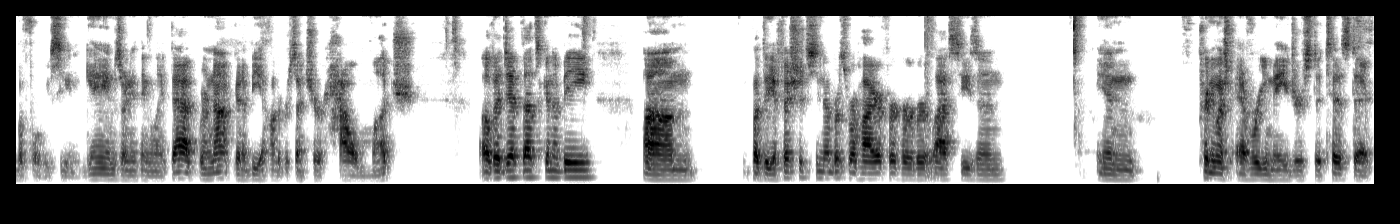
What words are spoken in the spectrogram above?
before we see any games or anything like that. We're not going to be 100 percent sure how much of a dip that's going to be. Um, but the efficiency numbers were higher for Herbert last season in pretty much every major statistic.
